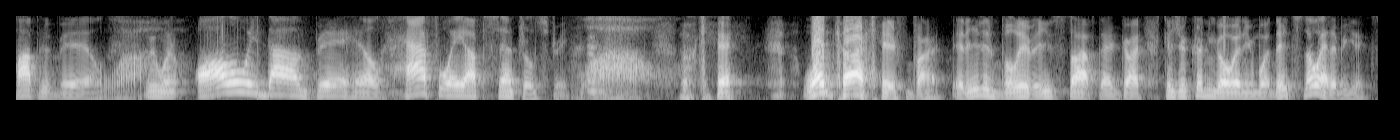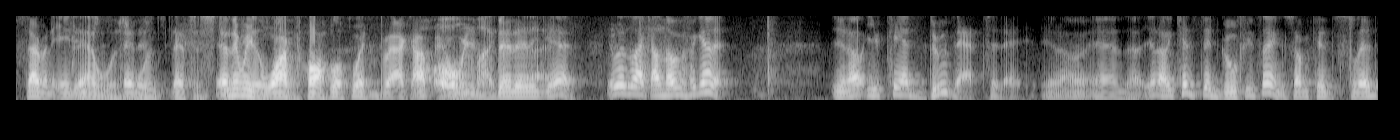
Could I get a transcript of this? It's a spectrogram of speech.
top of the Bear Hill. Wow. We went all the way down Bear Hill, halfway up Central Street. Wow. Okay. One car came by, and he didn't believe it. He stopped that car because you couldn't go anymore. The snow had to be like seven, eight That inches. was one. That's a steep And then we walked too. all the way back up, and Oh we did it again. It was like I'll never forget it. You know, you can't do that today. You know, and uh, you know, kids did goofy things. Some kids slid.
